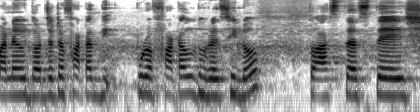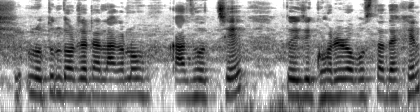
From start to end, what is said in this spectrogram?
মানে ওই দরজাটা ফাটা দি, পুরো ফাটাল ধরেছিল। তো আস্তে আস্তে নতুন দরজাটা লাগানো কাজ হচ্ছে। তো এই যে ঘরের অবস্থা দেখেন,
